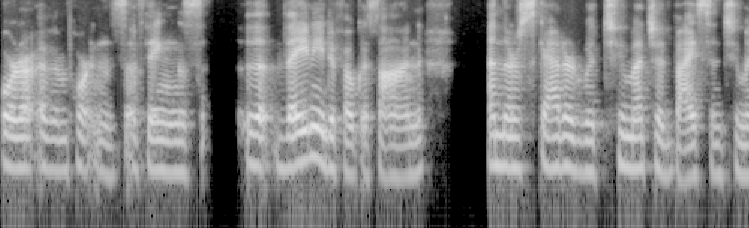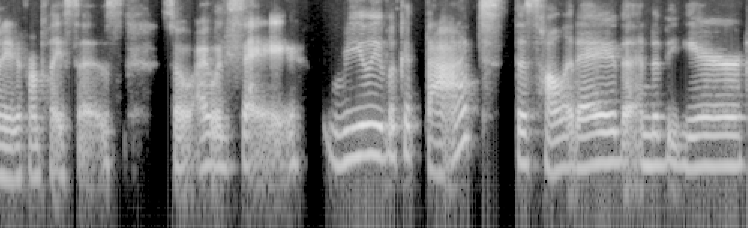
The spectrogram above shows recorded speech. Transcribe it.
order of importance of things that they need to focus on and they're scattered with too much advice in too many different places. So I would say really look at that this holiday, the end of the year,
